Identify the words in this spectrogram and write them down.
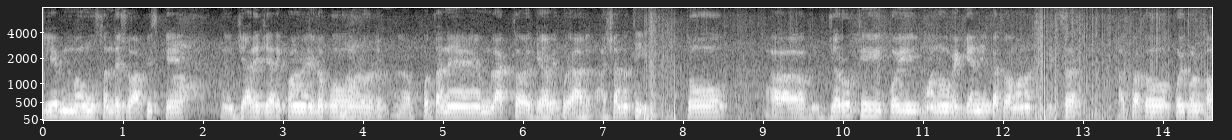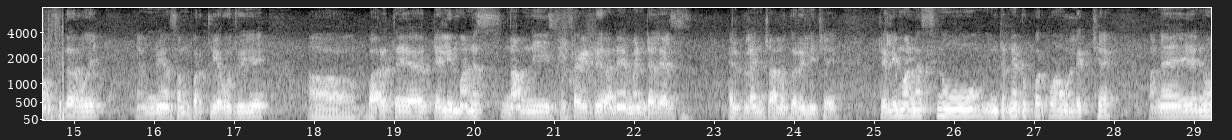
એ હું સંદેશો આપીશ કે, જ્યારે જ્યારે પણ એ લોકો પોતાને એમ લાગતા હોય કે હવે કોઈ આશા નથી, તો જરૂરથી કોઈ મનોવૈજ્ઞાનિક અથવા મનોચિકિત્સક અથવા તો કોઈ પણ કાઉન્સિલર હોય, એમને સંપર્ક લેવો જોઈએ. ભારતે ટેલિમાનસ નામની સુસાઇડ અને મેન્ટલ હેલ્થ હેલ્પલાઇન ચાલુ કરેલી છે. ટેલિમાનસનું ઇન્ટરનેટ ઉપર પણ ઉલ્લેખ છે અને એનો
